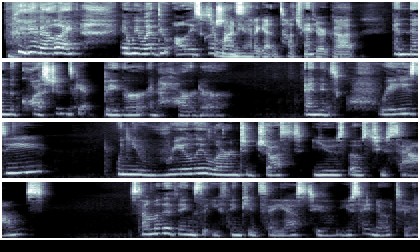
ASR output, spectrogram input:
You know like and we went through all these Just remind questions you how to get in touch with And- your gut. and then the questions get bigger and harder. And it's crazy when you really learn to just use those two sounds some of the things that you think you'd say yes to you say no to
